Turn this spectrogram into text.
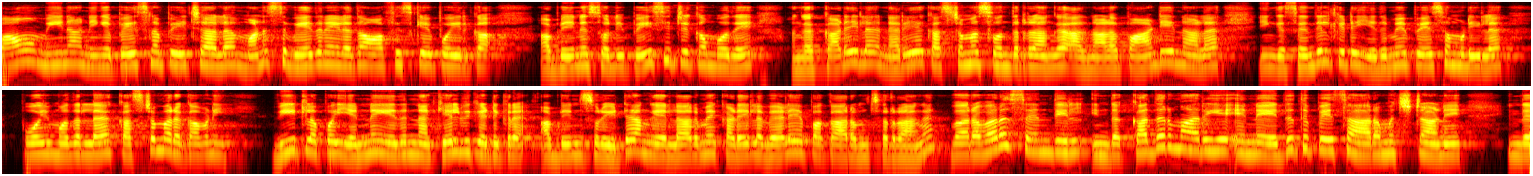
பாவம் மீனா நீங்கள் பேசின பேச்சால் மனசு வேதனையில் தான் ஆஃபீஸ்க்கே போயிருக்கா அப்படின்னு சொல்லி பேசிகிட்டு இருக்கும்போதே அங்கே கடையில் நிறைய கஸ்டமர்ஸ் வந்துடுறாங்க. அதனால் பாண்டியனால் இங்கே செந்தில்கிட்ட எதுவுமே பேச முடியல. போய் முதல்ல கஸ்டமரை கவனி. வீட்டில் போய் என்ன ஏதுன்னு நான் கேள்வி கேட்டுக்கிறேன் அப்படின்னு சொல்லிட்டு அங்கே எல்லாருமே கடையில் வேலையை பார்க்க ஆரம்பிச்சிடுறாங்க. வர வர செந்தில் இந்த கதர் மாதிரியே என்னை எதிர்த்து பேச ஆரம்பிச்சிட்டானே. இந்த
